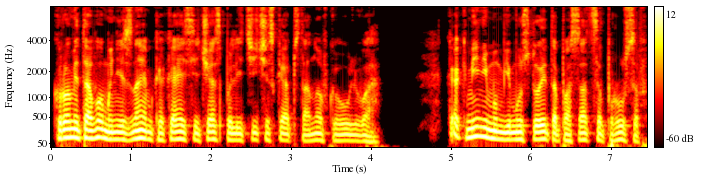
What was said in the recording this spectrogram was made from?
Кроме того, мы не знаем, какая сейчас политическая обстановка у Льва. Как минимум, ему стоит опасаться прусов,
